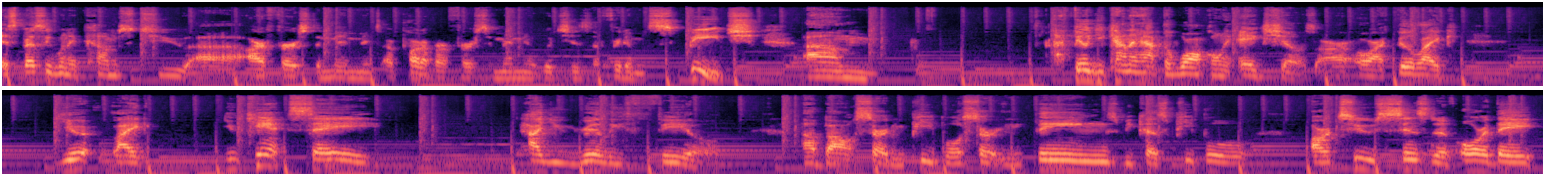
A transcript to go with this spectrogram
especially when it comes to uh, our First Amendment, or part of our First Amendment, which is the freedom of speech, um, I feel you kind of have to walk on eggshells, or, or I feel like you're like, you can't say how you really feel about certain people, certain things because people are too sensitive or they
